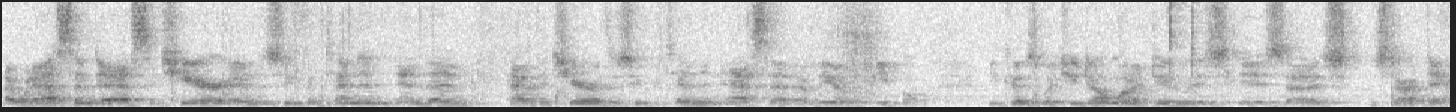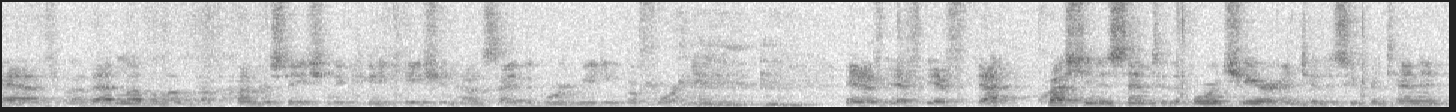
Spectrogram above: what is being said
I would ask them to ask the chair and the superintendent, and then have the chair or the superintendent ask that of the other people. Because what you don't want to do is, is uh, start to have uh, that level of, of conversation and communication outside the board meeting beforehand. And if, if, if that question is sent to the board chair and to the superintendent,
